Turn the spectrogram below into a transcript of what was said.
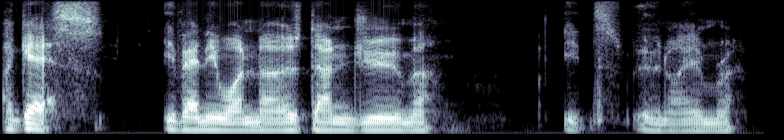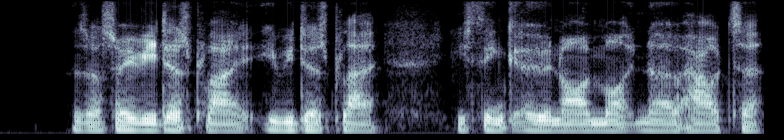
I guess if anyone knows Danjuma, it's Unai Emery. So if he does play, if he does play, you think Unai might know how to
